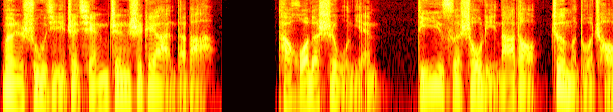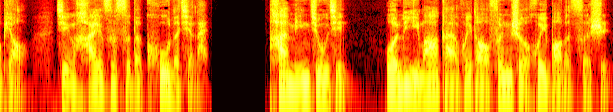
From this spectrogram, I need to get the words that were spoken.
问书记：“这钱真是给俺的吧？”他活了十五年，第一次手里拿到这么多钞票，竟孩子似的哭了起来。探明究竟，我立马赶回到分社汇报了此事。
